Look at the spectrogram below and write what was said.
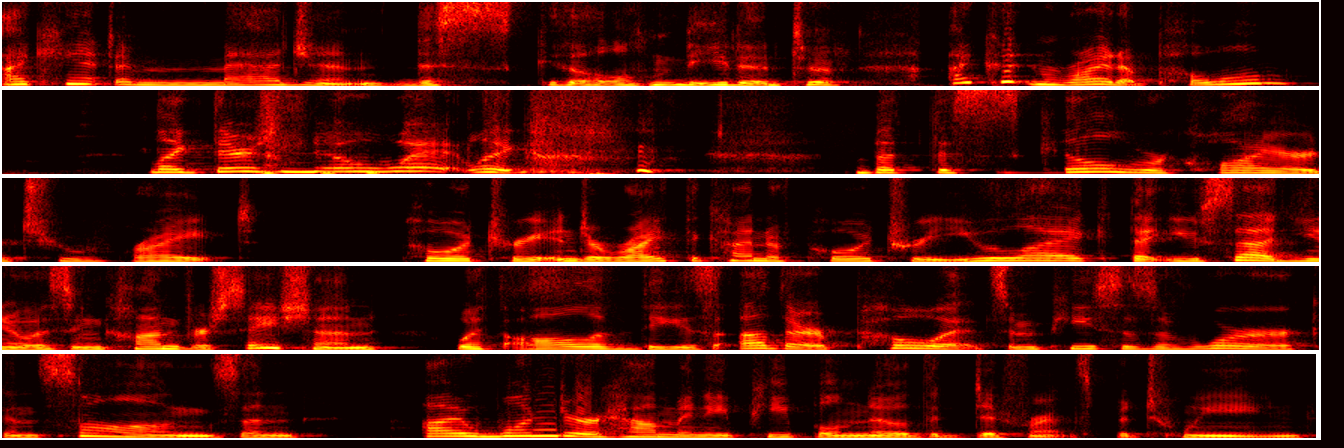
I can't imagine the skill needed to I couldn't write a poem. Like there's no way like but the skill required to write poetry and to write the kind of poetry you like that you said, you know, is in conversation with all of these other poets and pieces of work and songs and I wonder how many people know the difference between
